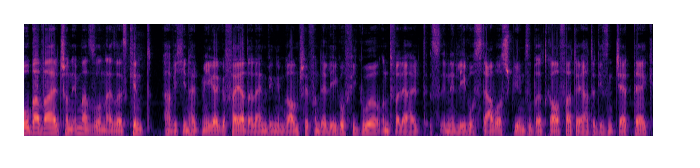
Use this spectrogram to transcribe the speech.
Boba war halt schon immer so ein, also als Kind habe ich ihn halt mega gefeiert, allein wegen dem Raumschiff und der Lego-Figur und weil er halt es in den Lego Star Wars-Spielen super drauf hatte. Er hatte diesen Jetpack,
